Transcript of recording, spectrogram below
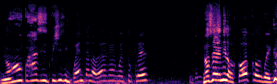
No, casi, pinche 50 la verga, güey, ¿tú crees? No se ven ni los cocos, güey.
